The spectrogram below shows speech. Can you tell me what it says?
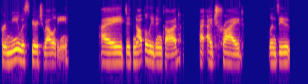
for me was spirituality I did not believe in God. I, I tried, Lindsay,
